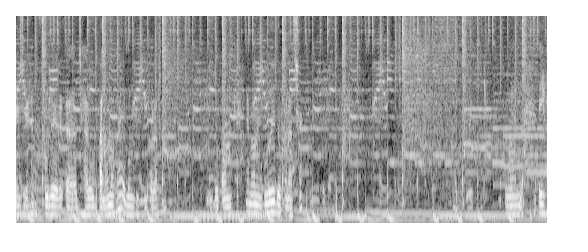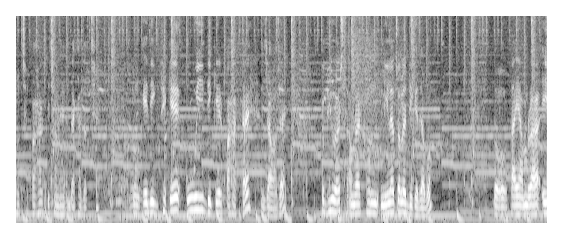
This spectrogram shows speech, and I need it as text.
এই যে এখানে ফুলের ঝাড়ু বানানো হয় এবং বিক্রি করা হয়। দোকান, এখানে অনেকগুলোই দোকান আছে। এবং এই হচ্ছে পাহাড়, পিছনে দেখা যাচ্ছে। এবং এদিক থেকে ওই দিকের পাহাড়টায় যাওয়া যায়। তো ভিউয়ার্স আমরা এখন নীলাচলের দিকে যাব। তো তাই আমরা এই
